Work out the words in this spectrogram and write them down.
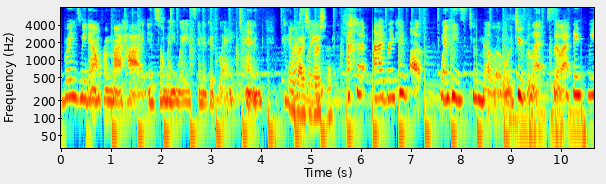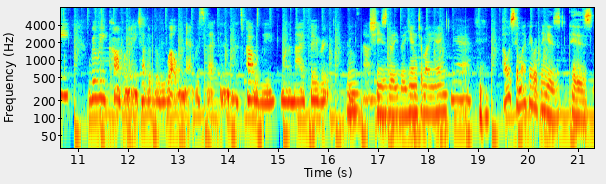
brings me down from my high in so many ways in a good way. And conversely, and vice versa. I bring him up when he's too mellow or too relaxed. So I think we really complement each other really well in that respect. And that's probably one of my favorite things mm, She's the, the yin to my yang. Yeah. I would say my favorite thing is is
